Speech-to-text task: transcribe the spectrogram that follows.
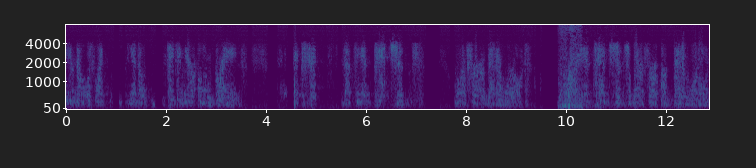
you know, it was like, you know, digging your own grave. Except that the intentions were for a better world. The Right. intentions were for a better world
